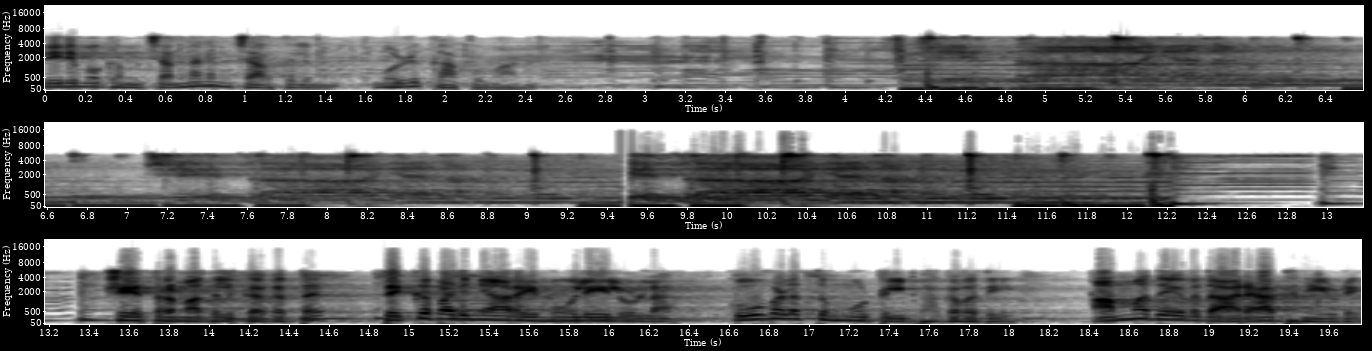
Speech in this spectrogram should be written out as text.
തിരുമുഖം ചന്ദനം ചാർത്തലും മുഴുക്കാപ്പുമാണ്. ക്ഷേത്രമതിൽക്കകത്ത് തെക്ക് പടിഞ്ഞാറേ മൂലയിലുള്ള കൂവളത്തുമ്മൂട്ടിൽ ഭഗവതി അമ്മദേവത ആരാധനയുടെ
